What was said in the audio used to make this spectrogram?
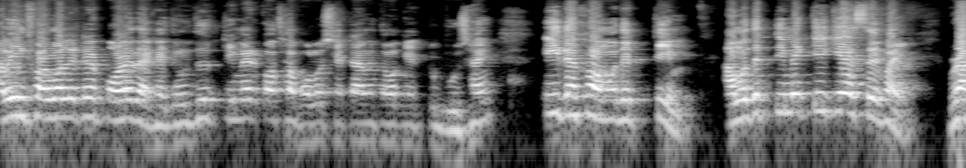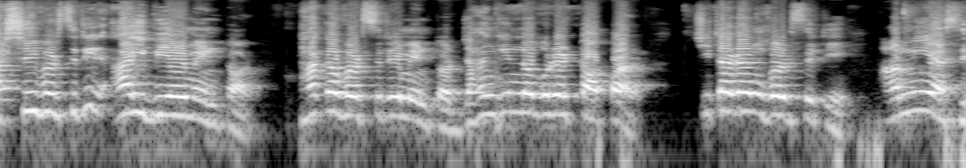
আমি ইনফরমালিটার পরে দেখাই, তুমি যদি টিমের কথা বলো, সেটা আমি তোমাকে একটু বুঝাই। এই দেখো আমাদের টিম আমাদের টিমে কে কে আছে ভাই? রাজশাহী ইউনিভার্সিটির আইবিএর মেন্টর ঢাকা ভার্সিটির মেন্টর জাহাঙ্গীরনগরের টপার চিটাগাং ভার্সিটি আমি আছি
